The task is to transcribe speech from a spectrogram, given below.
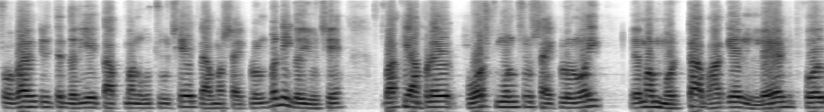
સ્વાભાવિક રીતે દરિયાઈ તાપમાન ઊંચું છે એટલે આમાં સાયક્લોન બની ગયું છે. બાકી આપણે પોસ્ટ મોન્સૂન સાયક્લોન હોય એમાં મોટા ભાગે લેન્ડફોલ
